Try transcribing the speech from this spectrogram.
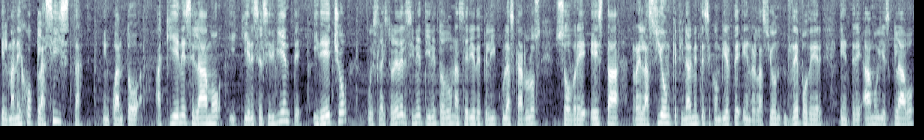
el manejo clasista en cuanto a quién es el amo y quién es el sirviente. Y de hecho, pues la historia del cine tiene toda una serie de películas, Carlos, sobre esta relación que finalmente se convierte en relación de poder entre amo y esclavo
